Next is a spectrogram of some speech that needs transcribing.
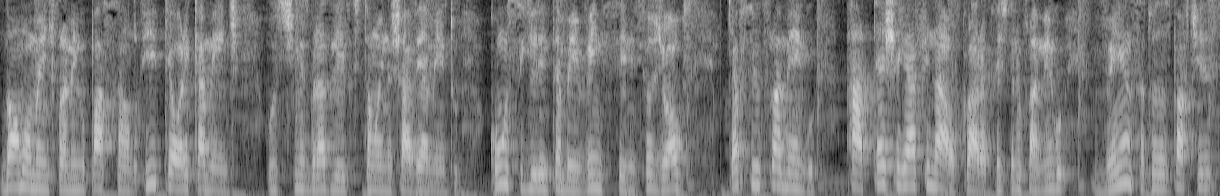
normalmente o Flamengo passando e teoricamente os times brasileiros que estão aí no chaveamento conseguirem também vencerem seus jogos, que é possível que o Flamengo, até chegar à final, claro, acreditando que o Flamengo vença todas as partidas,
